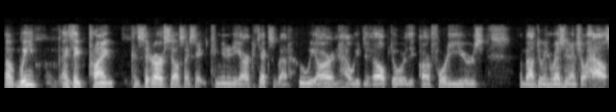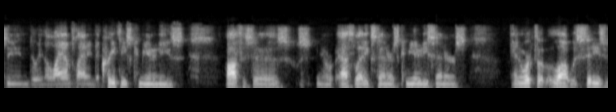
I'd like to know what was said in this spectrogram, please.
Uh, we, I think, prime consider ourselves, I say, community architects about who we are and how we've developed over the, our 40 years about doing residential housing, doing the land planning to create these communities, offices, you know, athletic centers, community centers, and worked a lot with cities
